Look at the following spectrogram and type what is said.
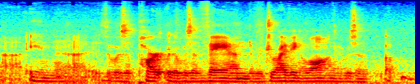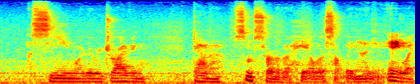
uh, in uh, there was a part where there was a van. They were driving along. There was a, a, a scene where they were driving down a some sort of a hill or something. Anyway,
